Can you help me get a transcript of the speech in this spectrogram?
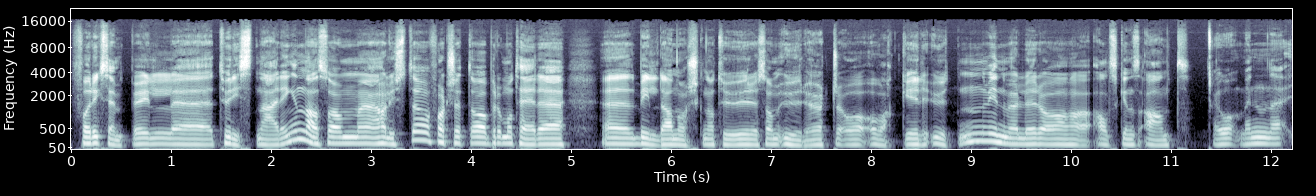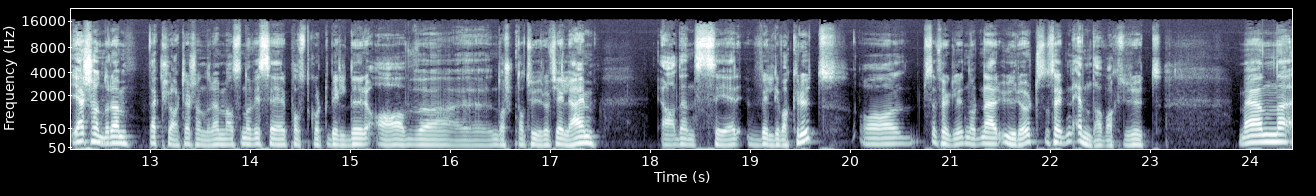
f.eks. Eh, turistnæringen, da, som eh, har lyst til å fortsette å promotere eh, bildet av norsk natur som urørt og, og vakker, uten vindmøller og alskens annet? Jo, men eh, jeg skjønner dem. Det er klart jeg skjønner dem. Altså Når vi ser postkortbilder av eh, norsk natur og fjellheim, ja, den ser veldig vakker ut. Og selvfølgelig, når den er urørt, så ser den enda vakrere ut. Men eh,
